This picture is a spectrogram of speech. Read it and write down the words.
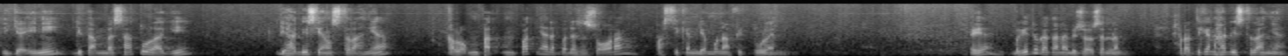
tiga ini ditambah satu lagi, di hadis yang setelahnya, kalau empat-empatnya ada pada seseorang, pastikan dia munafik tulen. Iya, begitu kata Nabi SAW. Perhatikan hadis setelahnya.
